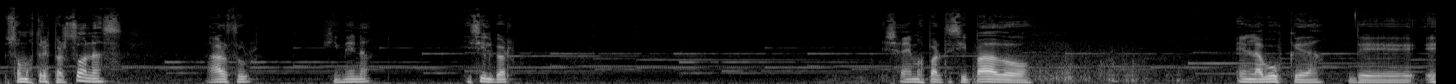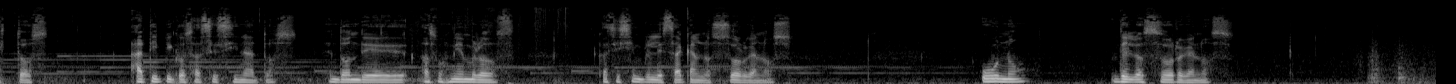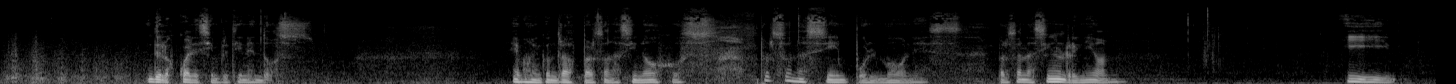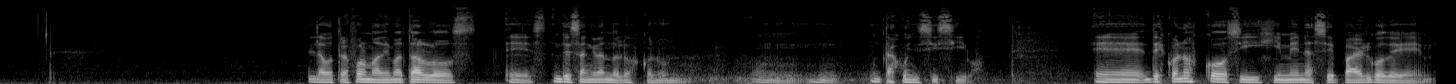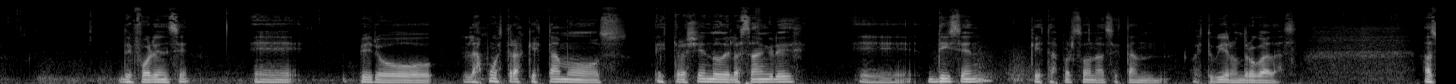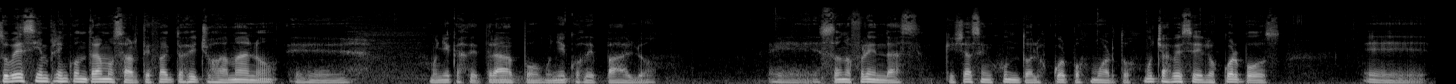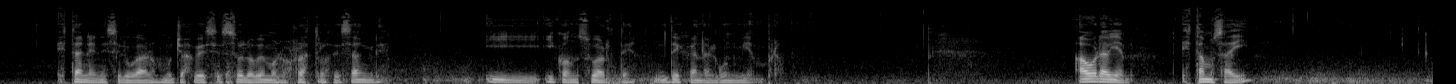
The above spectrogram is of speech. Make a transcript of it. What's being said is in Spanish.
Somos tres personas, Arthur, Jimena y Silver. Ya hemos participado en la búsqueda de estos atípicos asesinatos, en donde a sus miembros casi siempre le sacan los órganos. Uno de los órganos, de los cuales siempre tienen dos. Hemos encontrado personas sin ojos, personas sin pulmones, personas sin riñón, y la otra forma de matarlos es desangrándolos con un, un, tajo incisivo. Eh, desconozco si Jimena sepa algo de, de forense, eh, pero las muestras que estamos extrayendo de la sangre eh, dicen que estas personas están o estuvieron drogadas. A su vez siempre encontramos artefactos hechos a mano, muñecas de trapo, muñecos de palo. Eh, son ofrendas que yacen junto a los cuerpos muertos. Muchas veces los cuerpos eh, están en ese lugar, muchas veces solo vemos los rastros de sangre y, y con suerte dejan algún miembro. Ahora bien, estamos ahí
